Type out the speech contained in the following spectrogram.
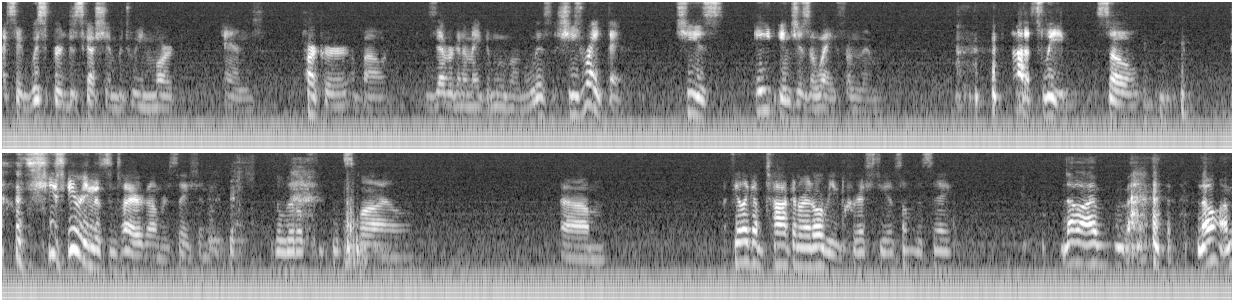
I say whispered discussion between Mark and Parker about he's ever going to make a move on the list. She's right there. She is eight inches away from them, not asleep. So she's hearing this entire conversation. The little smile. Um, I feel like I'm talking right over you, Chris. Do you have something to say? No, I'm no, I'm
